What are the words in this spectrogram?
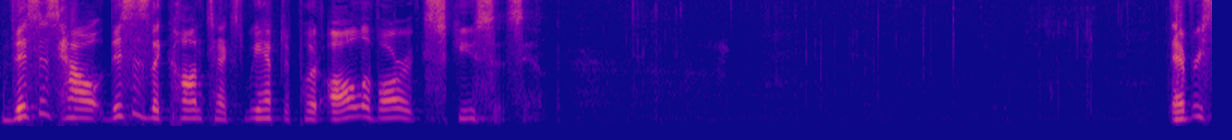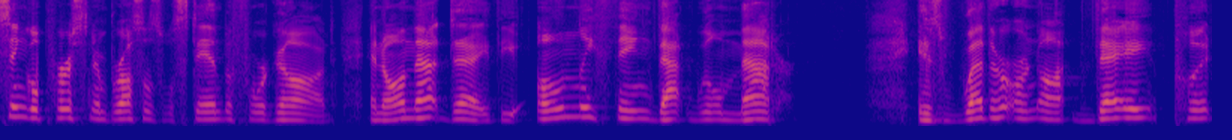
This is how, this is the context we have to put all of our excuses in. Every single person in Brussels will stand before God, and on that day, the only thing that will matter, is whether or not they put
